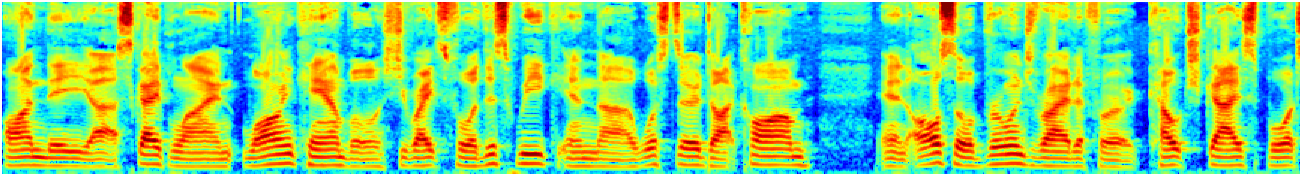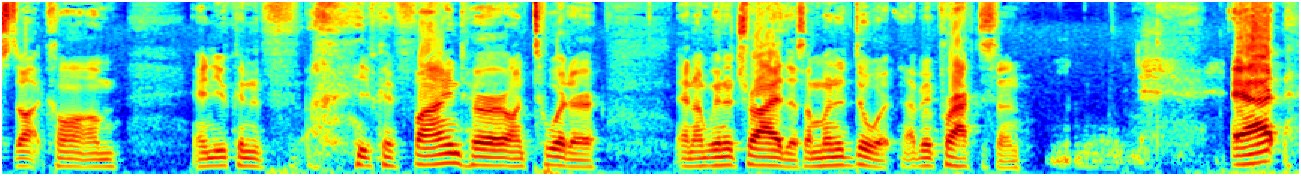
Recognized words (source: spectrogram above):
on the uh, Skype line Lauren Campbell. She writes for This Week in uh, Worcester.com and also a Bruins writer for CouchGuySports.com. And you can you can find her on Twitter. And I'm going to try this. I'm going to do it. I've been practicing. At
